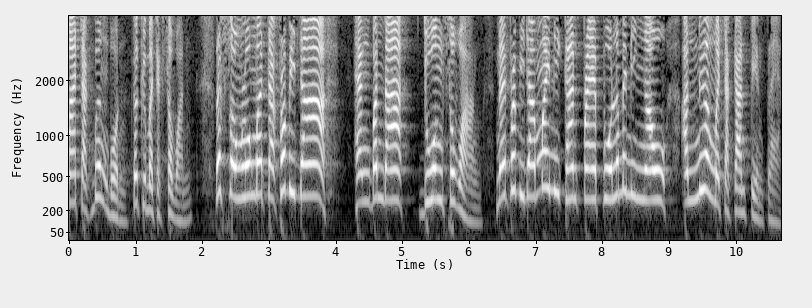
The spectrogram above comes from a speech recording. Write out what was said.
มาจากเบื้องบนก็คือมาจากสวรรค์ และส่งลงมาจากพระบิดา แห่งบรรดาดวงสว่าง ในพระบิดาไม่มีการแปรปรวนและไม่มีเงา อันเนื่องมาจากการเปลี่ยนแปลง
